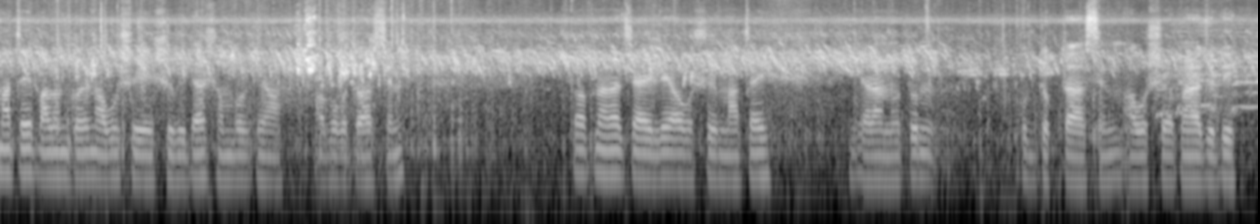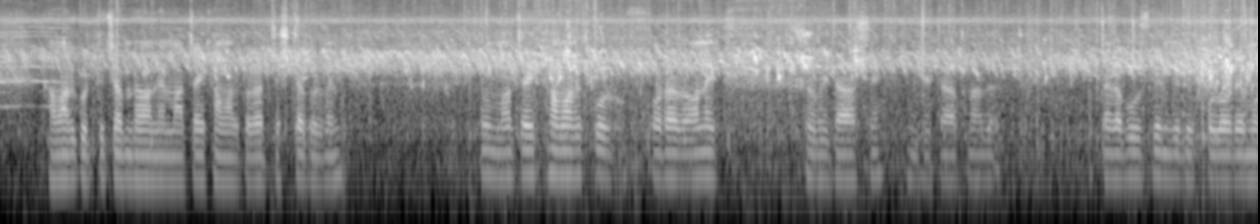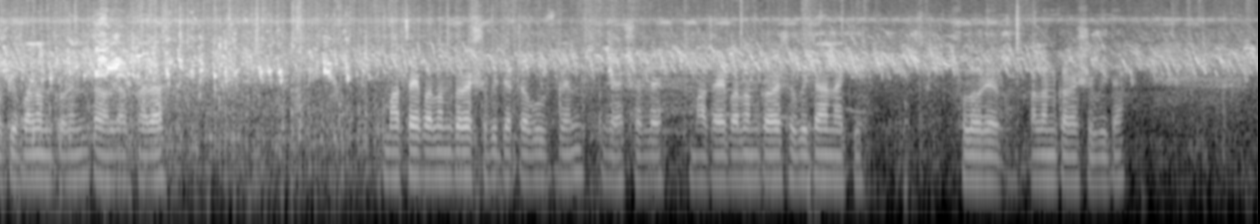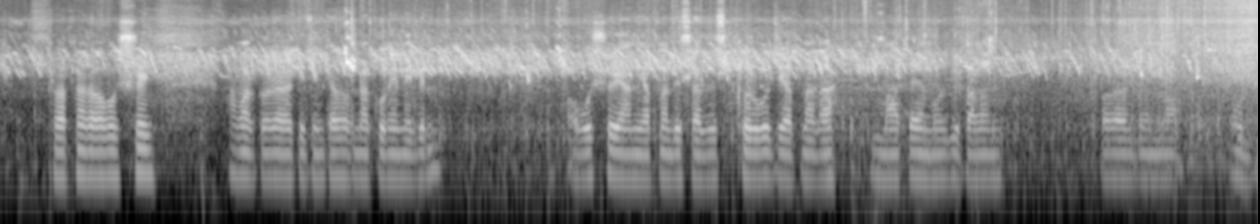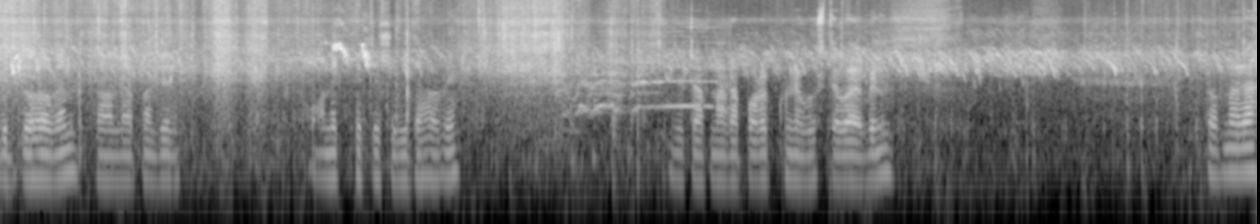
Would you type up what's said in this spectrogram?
মাচায় পালন করেন, অবশ্যই এই সুবিধা সম্পর্কে অবগত আছেন। তো আপনারা চাইলে অবশ্যই মাচায় যারা নতুন উদ্যোক্তা আছেন, অবশ্যই আপনারা যদি খামার করতে চান তাহলে মাচায় খামার করার চেষ্টা করবেন। তো মাচায় খামার করার অনেক সুবিধা আছে যেটা আপনাদের আপনারা বুঝবেন যদি ফ্লোরে মুরগি পালন করেন, তাহলে আপনারা মাথায় পালন করার সুবিধাটা বুঝবেন যে আসলে মাথায় পালন করার সুবিধা নাকি। ফ্লোরে পালন করার সুবিধা। তো আপনারা অবশ্যই আমার করার আগে চিন্তা ভাবনা করে নেবেন। অবশ্যই আমি আপনাদের সাজেস্ট করব যে আপনারা মাচায় মুরগি পালন করার জন্য উদ্বুদ্ধ হবেন, তাহলে আপনাদের অনেক ক্ষেত্রে সুবিধা হবে। যেটা আপনারা পরক্ষণে বুঝতে পারবেন। তো আপনারা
